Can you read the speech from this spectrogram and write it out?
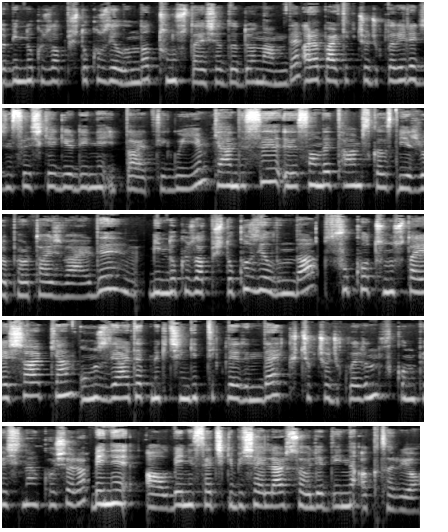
e, 1969 yılında Tunus'ta yaşadığı dönemde Arap erkek çocuklarıyla cinsel ilişkiye girdiğini iddia etti Guy. Kendisi e, Sunday Times gazetesi bir röportaj verdi. 1969 yılında Foucault Tunus'ta yaşarken onu ziyaret etmek için gittiklerinde küçük çocukların Foucault'un peşinden koşarak beni al, beni seç gibi şeyler söylediğini deneyimini aktarıyor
